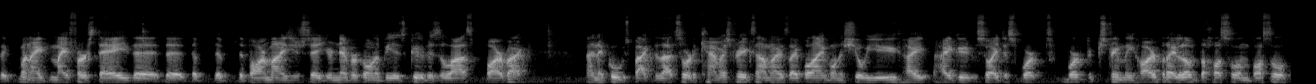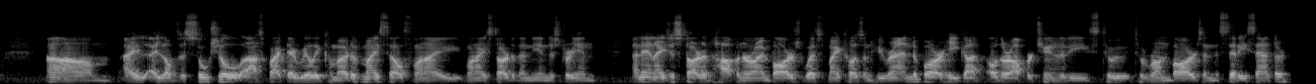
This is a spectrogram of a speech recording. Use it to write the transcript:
Like when I my first day, the the the, the, bar manager said you're never going to be as good as the last bar back, and it goes back to that sort of chemistry exam. I was like, well, I'm going to show you how how good. So I just worked worked extremely hard, but I love the hustle and bustle. Um, I I love the social aspect. I really come out of myself when I when I started in the industry and and then I just started hopping around bars with my cousin who ran the bar. He got other opportunities to to run bars in the city centre,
